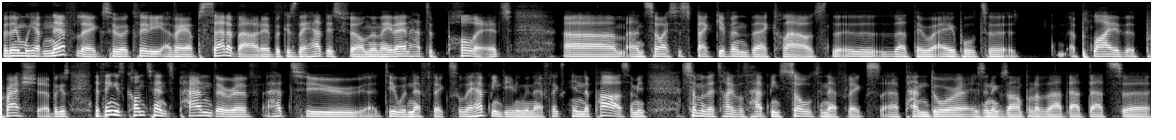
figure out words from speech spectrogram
But then we have Netflix, who are clearly very upset about it because they had this film and they then had to pull it. Um, and so I suspect, given their clouds, the, that they were able to apply the pressure because the thing is contents panda have had to uh, deal with netflix or they have been dealing with netflix in the past. I mean some of their titles have been sold to netflix. Uh, pandora is an example of that that that's uh,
